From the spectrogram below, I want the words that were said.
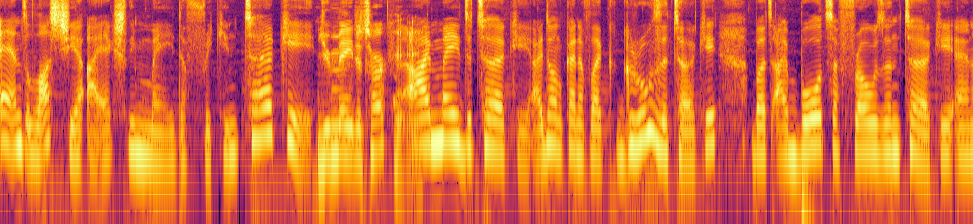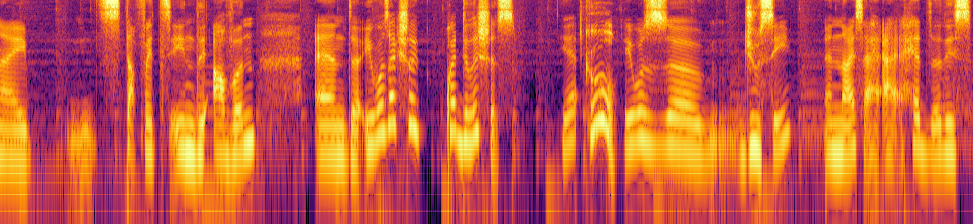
And last year I actually made a freaking turkey. You made a turkey. I made the turkey. I don't kind of like grew the turkey, but I bought a frozen turkey and I stuff it in the oven, and uh, it was actually quite delicious. Yeah, cool. it was uh, juicy and nice. I, I had this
